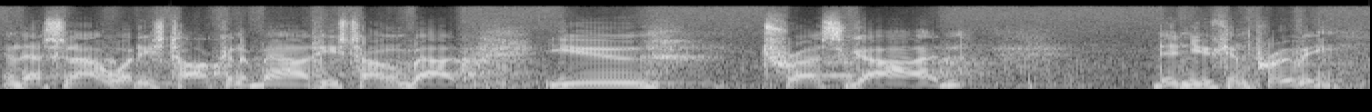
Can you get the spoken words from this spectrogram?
And that's not what he's talking about. He's talking about you trust God, then you can prove Him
